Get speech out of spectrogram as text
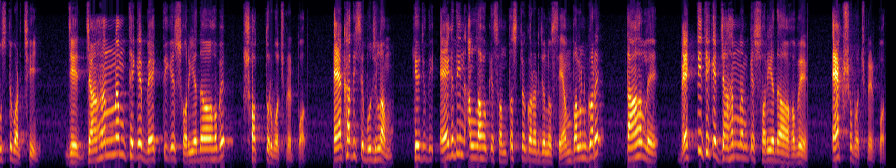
বুঝতে পারছি যে জাহান্নাম থেকে ব্যক্তিকে সরিয়ে দেওয়া হবে সত্তর বছরের পথ। এক হাদিসে বুঝলাম, কেউ যদি একদিন আল্লাহকে সন্তুষ্ট করার জন্য শ্যাম পালন করে, তাহলে ব্যক্তি থেকে জাহান্নামকে সরিয়ে দেওয়া হবে একশো বছরের পথ।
